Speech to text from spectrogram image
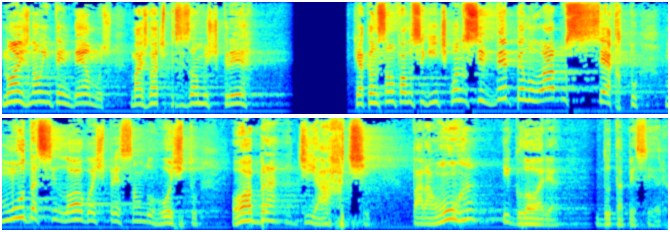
Nós não entendemos, mas nós precisamos crer. Que a canção fala o seguinte: quando se vê pelo lado certo, muda-se logo a expressão do rosto, obra de arte, para a honra e glória do tapeceiro.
